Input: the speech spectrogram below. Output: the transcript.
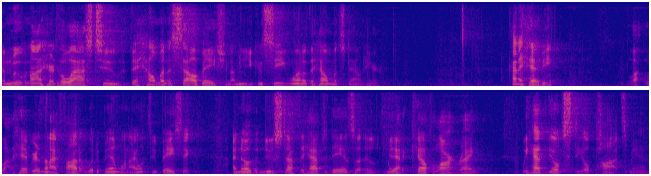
And moving on here to the last two the helmet of salvation. I mean, you can see one of the helmets down here. Kind of heavy, a lot, lot, heavier than I thought it would have been when I went through basic. I know the new stuff they have today is, is made out of Kevlar, right? We had the old steel pots, man.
